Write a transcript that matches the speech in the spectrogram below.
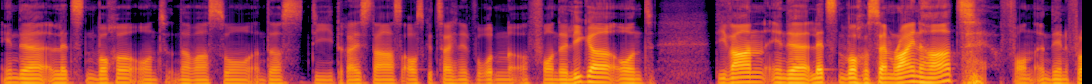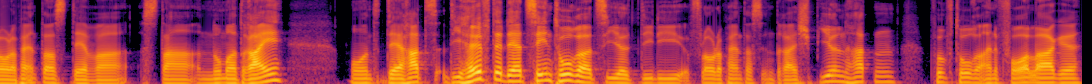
in der letzten Woche und da war es so, dass die drei Stars ausgezeichnet wurden von der Liga und die waren in der letzten Woche Sam Reinhardt von den Florida Panthers, der war Star Nummer drei. Und der hat die Hälfte der zehn Tore erzielt, die die Florida Panthers in drei Spielen hatten. Fünf Tore, eine Vorlage.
